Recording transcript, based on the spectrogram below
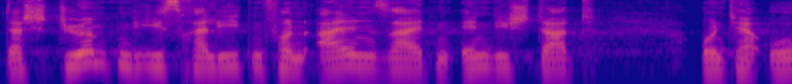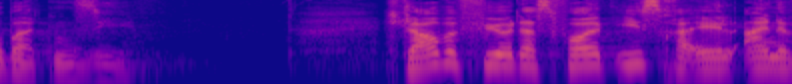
Da stürmten die Israeliten von allen Seiten in die Stadt und eroberten sie. Ich glaube, für das Volk Israel eine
